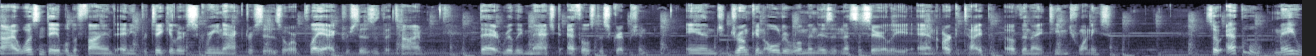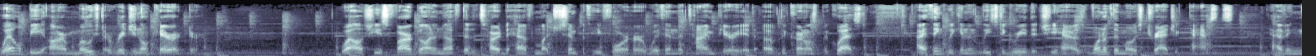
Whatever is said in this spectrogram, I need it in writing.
I wasn't able to find any particular screen actresses or play actresses at the time that really matched Ethel's description, and drunken older woman isn't necessarily an archetype of the 1920s. So Ethel may well be our most original character. While she's far gone enough that it's hard to have much sympathy for her within the time period of the Colonel's bequest, I think we can at least agree that she has one of the most tragic pasts, having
